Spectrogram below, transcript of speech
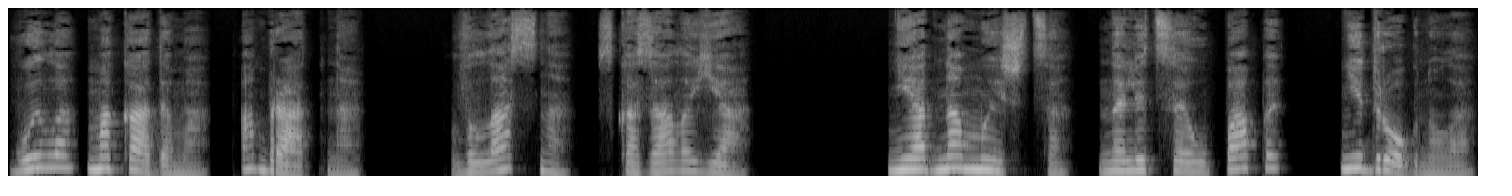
Уилла Макадама обратно», — властно сказала я. Ни одна мышца на лице у папы не дрогнула.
